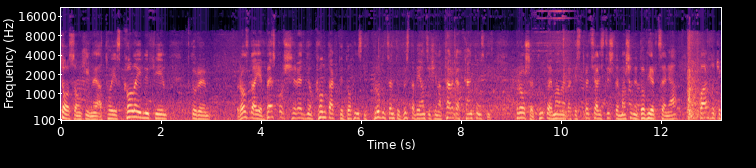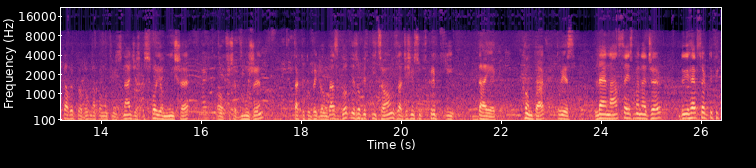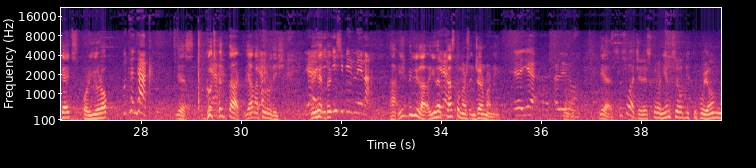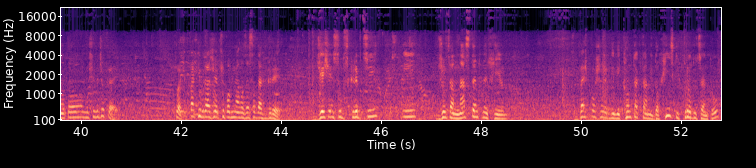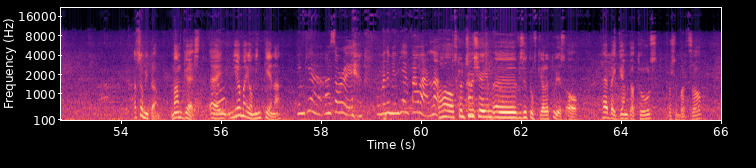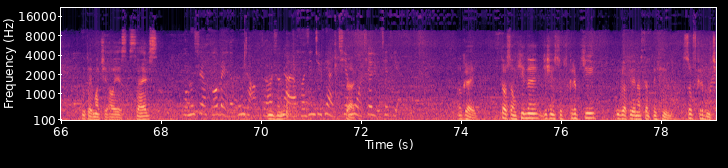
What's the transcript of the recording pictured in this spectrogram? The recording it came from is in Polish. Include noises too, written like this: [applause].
To są Chiny, a to jest kolejny film, w którym rozdaje bezpośrednio kontakty do chińskich producentów wystawiających się na targach kantońskich. Proszę, tutaj mamy takie specjalistyczne maszyny do wiercenia. Bardzo ciekawy produkt, na pewno tu znajdzie swoją niszę. O, przyszedł Murzyn. Tak to tu wygląda. Zgodnie z obietnicą za 10 subskrypcji daję kontakt. Tu jest Lena, Sales Manager. Do you have certificates for Europe? Guten Tag. Yes. Guten Tag. Ja natürlich. [laughs] Yeah, Do you have, do, ich, bin Lena. ah, ich bin Lila. You have Yeah. customers in Germany. Uh, yeah, a little. Yes. To słuchajcie, skoro Niemcy od nich kupują, no to musi być ok. Słuchajcie, w takim razie przypominam o zasadach gry. 10 subskrypcji i wrzucam następny film z bezpośrednimi kontaktami do chińskich producentów. A co mi tam? Mam gest. Ej, nie mają minpiena. 名片啊，sorry，我们的名片发完了。 O, [laughs] skończyły się im e, wizytówki, ale tu jest, o, Hebei Gemda Tools, proszę bardzo. Tutaj macie, o, jest sales. 我们是河北的工厂，主要生产合金锯片、切木、切铝、切铁。 Okej, to są Chiny, 10 subskrypcji i wlatuje następny film. Subskrybujcie.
